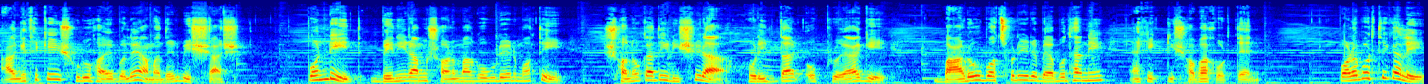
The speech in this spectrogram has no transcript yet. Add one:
আগে থেকেই শুরু হয় বলে আমাদের বিশ্বাস। পণ্ডিত বেনিরাম শর্মা গৌড়ের মতে সনকাদি ঋষিরা হরিদ্বার ও প্রয়াগে বারো বছরের ব্যবধানে এক একটি সভা করতেন। পরবর্তীকালে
